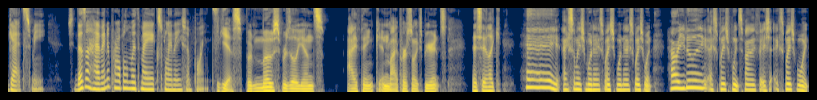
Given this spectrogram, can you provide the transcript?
gets me. She doesn't have any problem with my explanation points. yes, but most Brazilians, I think, in my personal experience, they say like, "Hey!" Exclamation point! Exclamation point! Exclamation point! How are you doing? Exclamation point! Smiley face! Exclamation point!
